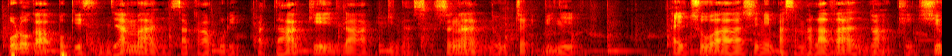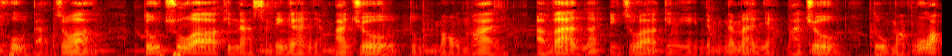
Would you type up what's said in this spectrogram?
不罗嘎不给新家们，萨嘎屋里把大给拉给那生生啊，奴在为例。爱处啊，是你把什么拉饭那挺西湖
